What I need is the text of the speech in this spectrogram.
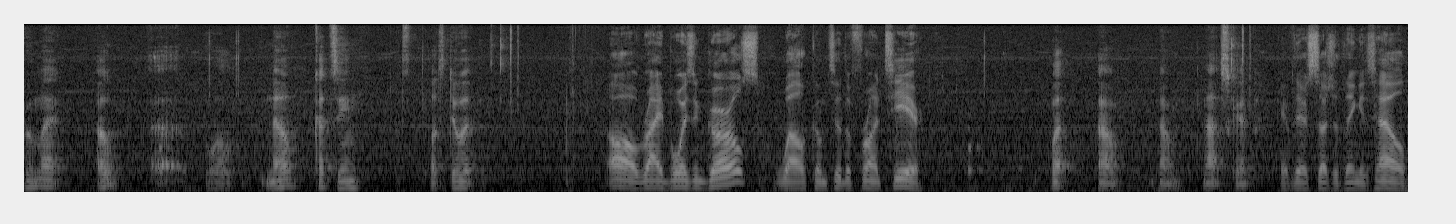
Who am I? Oh, uh, well, no, cutscene. Let's, let's do it. All right, boys and girls, welcome to the frontier. What? Oh, no, not Skip. If there's such a thing as hell,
